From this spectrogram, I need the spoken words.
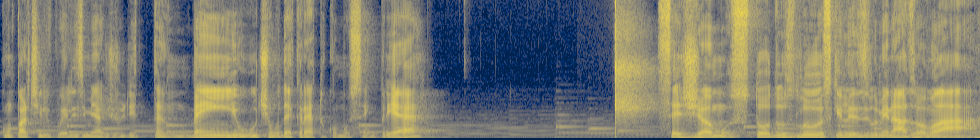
compartilhe com eles e me ajude também. E o último decreto, como sempre, é. Sejamos todos luz, queridos iluminados. Vamos lá!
